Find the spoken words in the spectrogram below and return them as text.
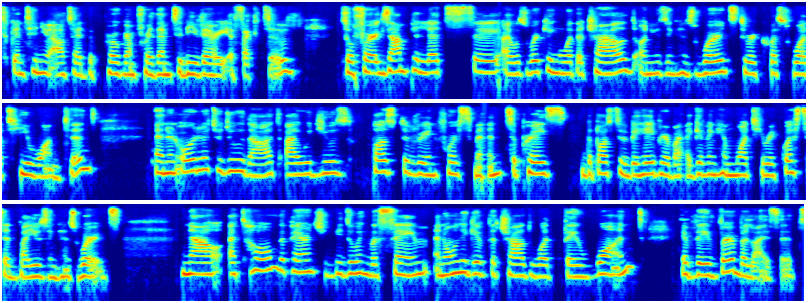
to continue outside the program for them to be very effective. So, for example, let's say I was working with a child on using his words to request what he wanted. And in order to do that, I would use positive reinforcement to praise the positive behavior by giving him what he requested by using his words. Now, at home, the parents should be doing the same and only give the child what they want if they verbalize it.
